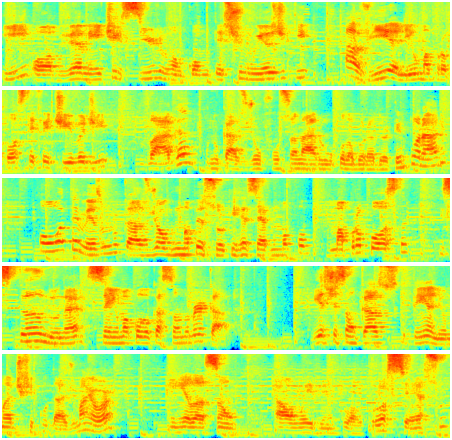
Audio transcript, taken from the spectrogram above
e obviamente sirvam como testemunhas de que havia ali uma proposta efetiva de vaga, no caso de um funcionário ou colaborador temporário, ou até mesmo no caso de alguma pessoa que recebe uma, uma proposta estando né, sem uma colocação no mercado. Estes são casos que têm ali uma dificuldade maior em relação a um eventual processo,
